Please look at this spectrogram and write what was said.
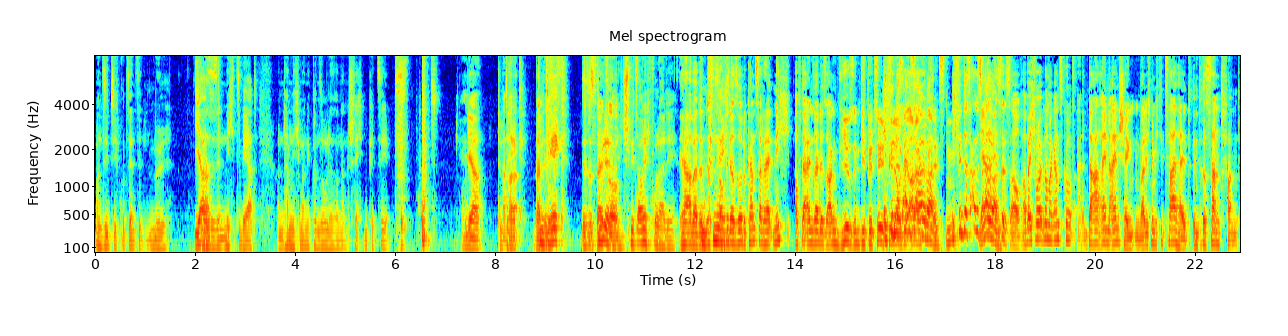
Und 70% sind Müll. Ja. Weil sie sind nichts wert und haben nicht mal eine Konsole, sondern einen schlechten PC. Pff, ja. du Dreck. Dann du Dreck. Ist es halt so. Du spielst auch nicht Full HD. Ja, aber dann Du ist es auch Knecht. wieder so, du kannst dann halt nicht auf der einen Seite sagen, wir sind die PC-Spieler und die allergeilsten. Ich finde das alles ja, albern. ist es auch. Aber ich wollte noch mal ganz kurz da einen einschenken, weil ich nämlich die Zahl halt interessant fand.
